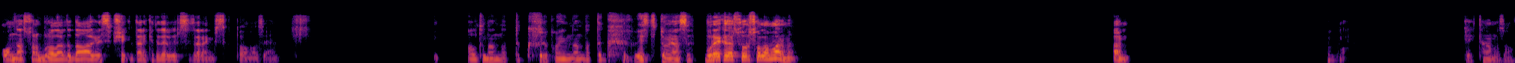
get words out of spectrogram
Ondan sonra buralarda daha agresif bir şekilde hareket edebilirsiniz. Herhangi bir sıkıntı olmaz yani. Altın anlattık. Japonya'nın anlattık. Vestit dominansı. Buraya kadar sorusu olan var mı? Var mı? Yok mu? Okey, tamam o zaman.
